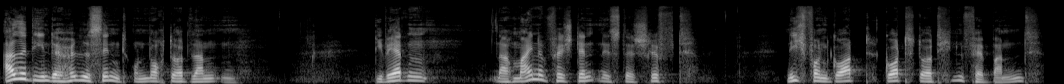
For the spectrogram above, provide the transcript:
Alle, die in der Hölle sind und noch dort landen, die werden nach meinem Verständnis der Schrift nicht von Gott, Gott dorthin verbannt,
